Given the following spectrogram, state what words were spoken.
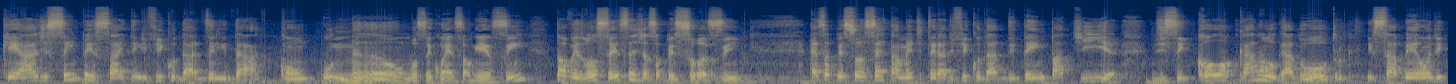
que age sem pensar e tem dificuldades em lidar com o não. Você conhece alguém assim? Talvez você seja essa pessoa assim. Essa pessoa certamente terá dificuldade de ter empatia, de se colocar no lugar do outro e saber onde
